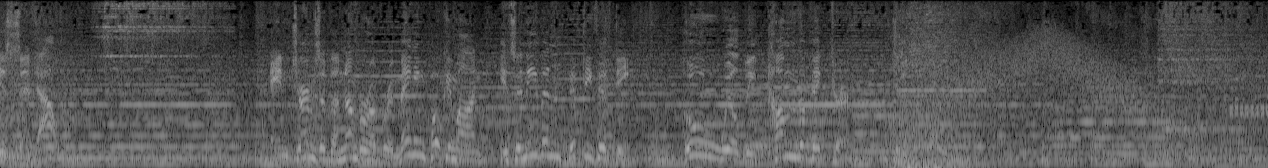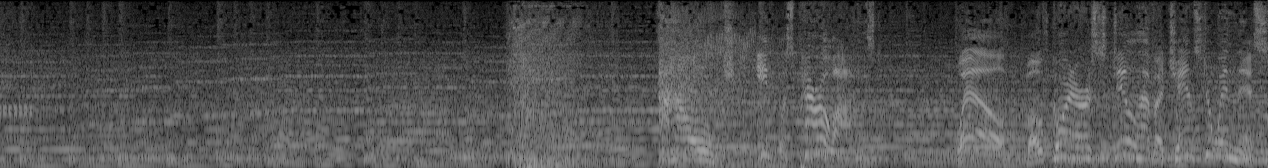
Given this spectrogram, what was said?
Is sent out. In terms of the number of remaining Pokemon, it's an even 50-50. Who will become the victor? Ouch! It was paralyzed! Well, both corners still have a chance to win this.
